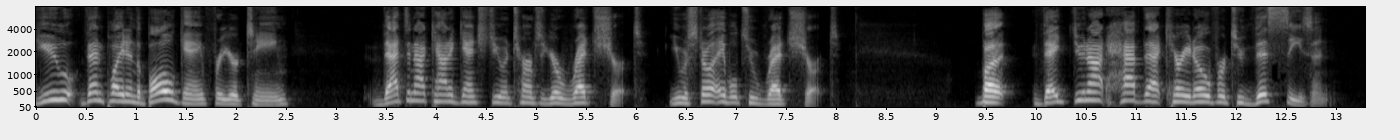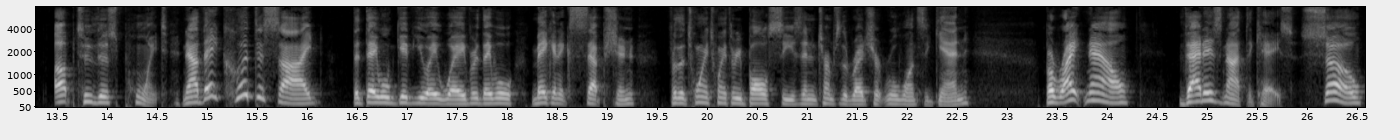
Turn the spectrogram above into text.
you then played in the bowl game for your team, that did not count against you in terms of your red shirt. You were still able to red shirt. But they do not have that carried over to this season up to this point. Now, they could decide that they will give you a waiver, they will make an exception for the 2023 bowl season in terms of the redshirt rule once again. But right now, that is not the case. So,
